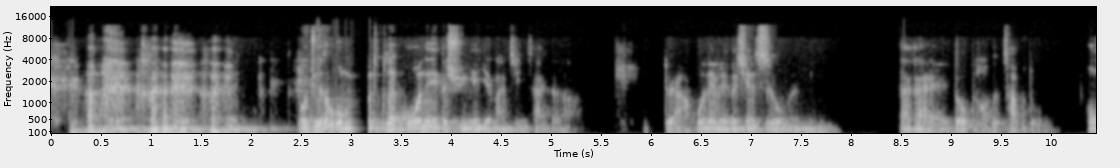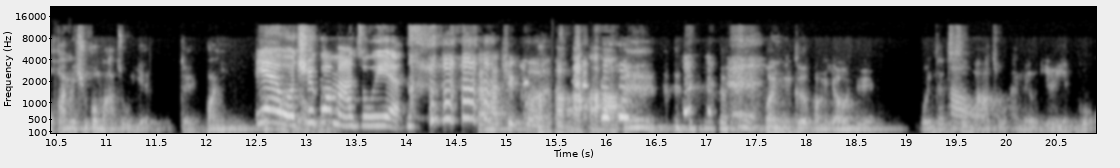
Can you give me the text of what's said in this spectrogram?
我觉得我们在国内的巡演也蛮精彩的啦。对啊，国内每个县市我们大概都跑的差不多。我还没去过马祖演，对，欢迎。耶，yeah, 我去过马祖演，他去过了。欢迎各方邀约。我应该只是马祖还没有日演过。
